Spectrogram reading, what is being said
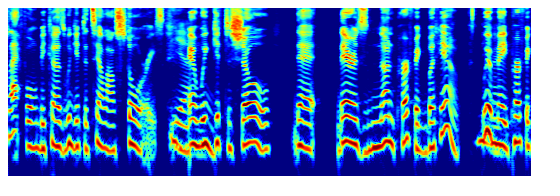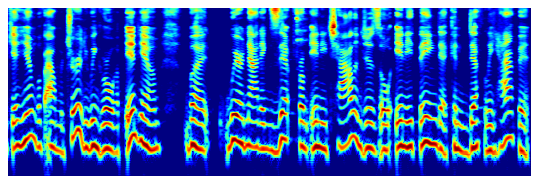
platform because we get to tell our stories Yeah. and we get to show that there's none perfect but him. We're made perfect in him with our maturity. We grow up in him, but we're not exempt from any challenges or anything that can definitely happen.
